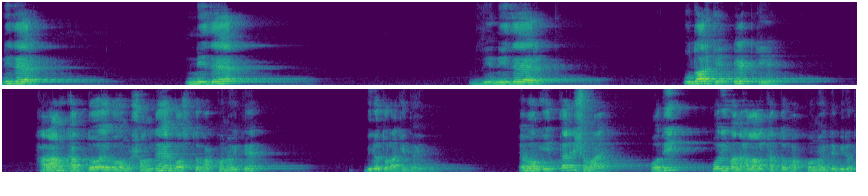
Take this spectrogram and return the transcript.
নিজের নিজের নিজের উদরকে, পেটকে হারাম খাদ্য এবং সন্দেহের বস্ত্র ভক্ষণ হইতে বিরত রাখিতে হইবে। এবং ইফতারির সময় অধিক পরিমাণ হালাল খাদ্য ভক্ষণ হইতে বিরত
